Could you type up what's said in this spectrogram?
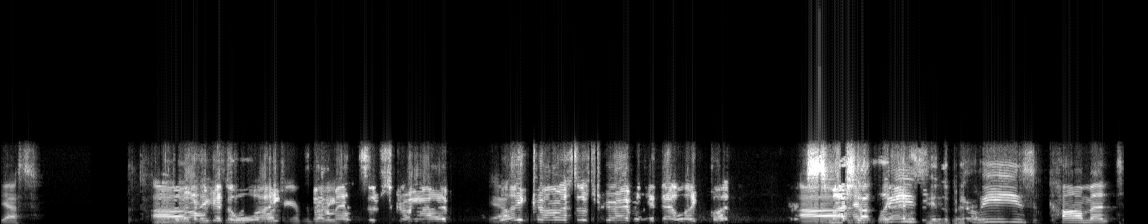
Yes. Uh, Don't forget so to much like, everybody. comment, subscribe. Yeah. Like, comment, subscribe, and hit that like button. Uh, Smash and that like please, button, hit the bell. please comment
